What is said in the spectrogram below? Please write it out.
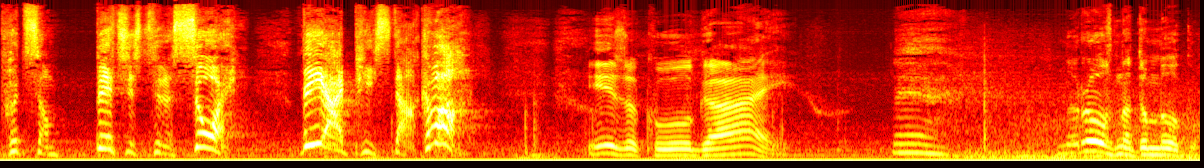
put some bitches to the sword. VIP style. Come on! He's a cool guy. Ровно до много.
